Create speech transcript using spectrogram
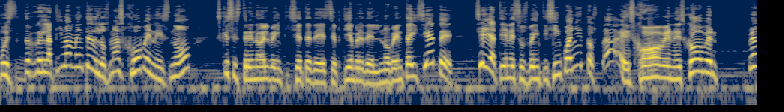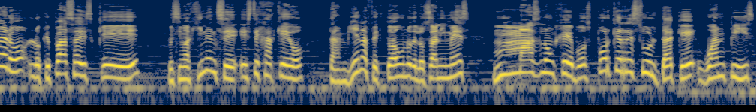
pues relativamente de los más jóvenes, ¿no? Es que se estrenó el 27 de septiembre del 97. Sí, ya tiene sus 25 añitos. Ah, es joven, es joven. Pero lo que pasa es que, pues imagínense, este hackeo también afectó a uno de los animes más longevos porque resulta que One Piece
